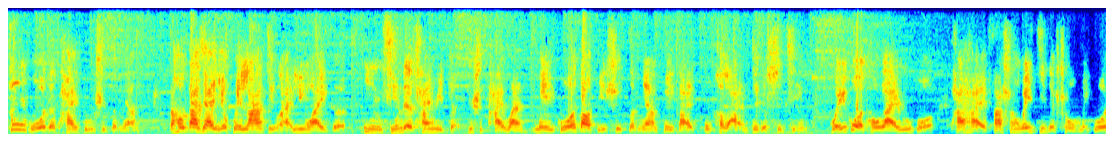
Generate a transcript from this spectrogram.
中国的态度是怎么样的？然后大家也会拉进来另外一个隐形的参与者，就是台湾。美国到底是怎么样对待乌克兰这个事情？回过头来，如果台海发生危机的时候，美国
